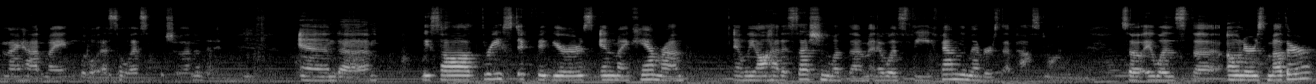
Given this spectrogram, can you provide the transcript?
And I had my little SLS, and we'll show that in a minute. And um we saw three stick figures in my camera. And we all had a session with them. And it was the family members that passed on. So it was the owner's mother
